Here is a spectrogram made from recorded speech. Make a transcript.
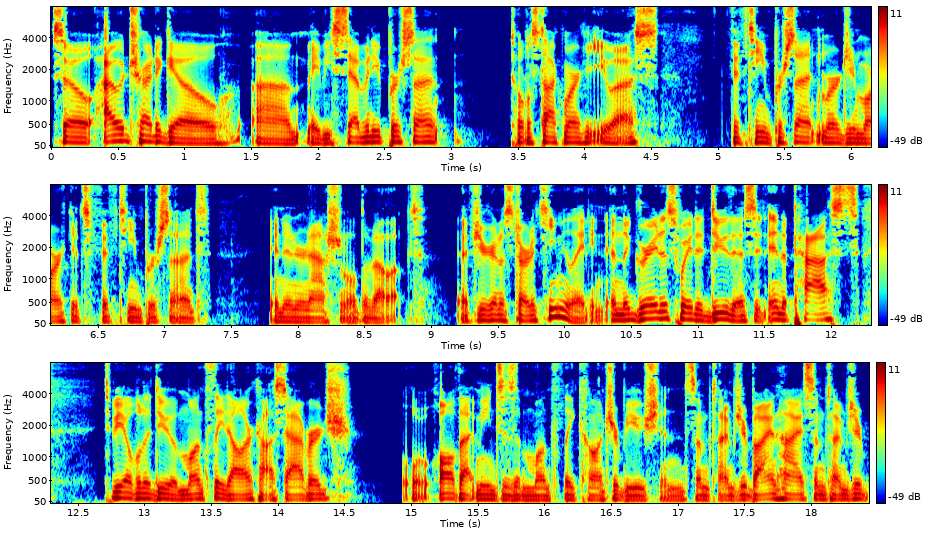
So I would try to go um, maybe 70% total stock market US, 15% emerging markets, 15% in international developed. If you're going to start accumulating. And the greatest way to do this in the past, to be able to do a monthly dollar cost average, all that means is a monthly contribution. Sometimes you're buying high, sometimes you're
